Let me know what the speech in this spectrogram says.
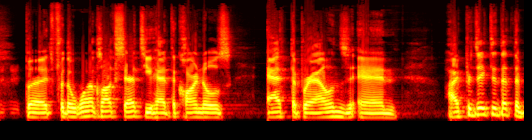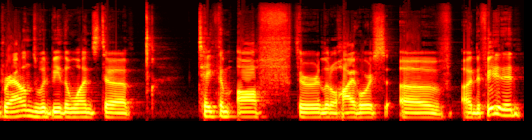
Mhm. But for the one o'clock sets, you had the Cardinals at the Browns, and I predicted that the Browns would be the ones to take them off their little high horse of undefeated.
